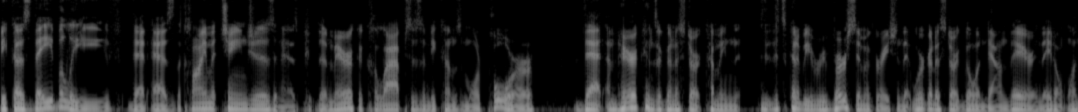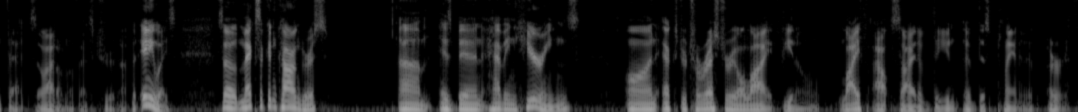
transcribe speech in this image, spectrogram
because they believe that as the climate changes and as p- the America collapses and becomes more poor, that Americans are going to start coming. It's going to be reverse immigration. That we're going to start going down there, and they don't want that. So I don't know if that's true or not. But anyways, so Mexican Congress um, has been having hearings on extraterrestrial life. You know, life outside of the of this planet of Earth.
